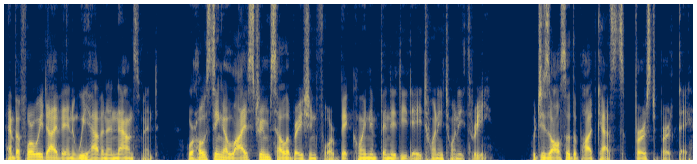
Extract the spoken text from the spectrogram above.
And before we dive in, we have an announcement. We're hosting a live stream celebration for Bitcoin Infinity Day 2023, which is also the podcast's first birthday.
